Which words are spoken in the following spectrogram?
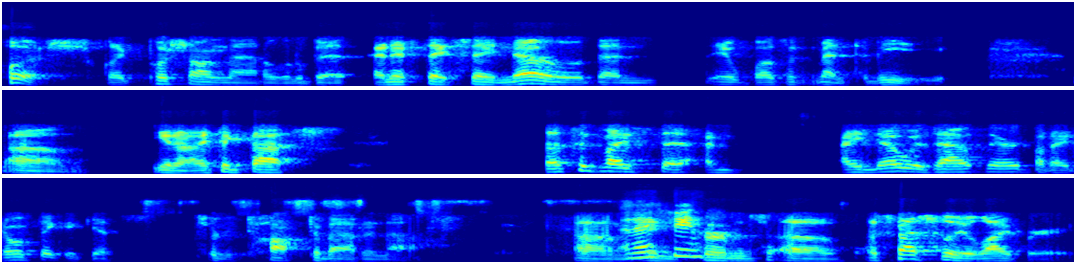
push, like push on that a little bit. And if they say no, then it wasn't meant to be. Um, you know, I think that's that's advice that I'm, I know is out there, but I don't think it gets sort of talked about enough. um, in think- terms of especially libraries.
